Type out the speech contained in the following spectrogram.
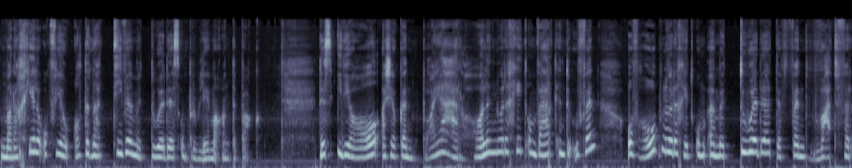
maar dan gee hulle ook vir jou alternatiewe metodes om probleme aan te pak. Dis ideaal as jou kind baie herhaling nodig het om werk in te oefen of hulp nodig het om 'n metode te vind wat vir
